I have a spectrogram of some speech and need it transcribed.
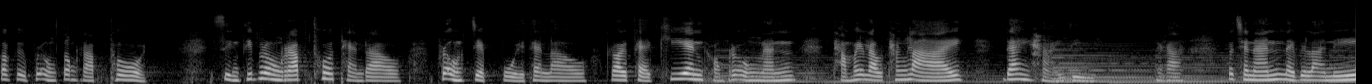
ก็คือพระองค์ต้องรับโทษ สิ่งที่พระองค์รับโทษแทนเรา พระองค์เจ็บป่วยแทนเรา รอยแผลเคี้ยนของพระองค์นั้นทำให้เราทั้งหลาย ได้หายดีนะคะเพราะฉะนั้นในเวลานี้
